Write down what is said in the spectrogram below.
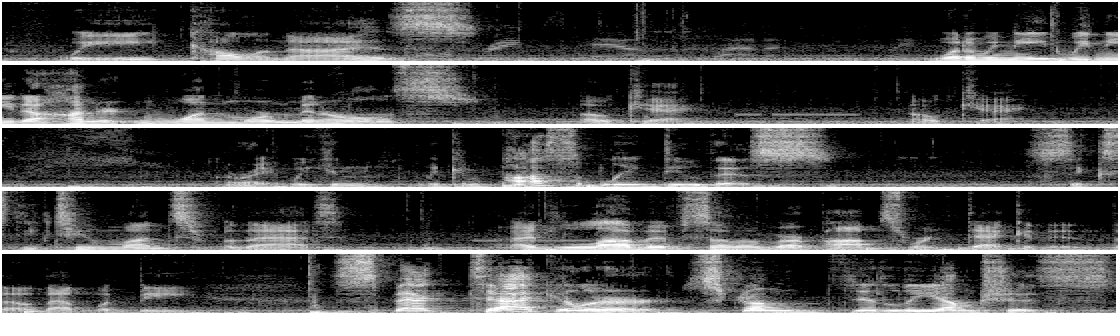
if we colonize, what do we need? We need 101 more minerals. Okay, okay. All right, we can we can possibly do this. 62 months for that. I'd love if some of our pops weren't decadent, though. That would be spectacular, scrumdiddlyumptious.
